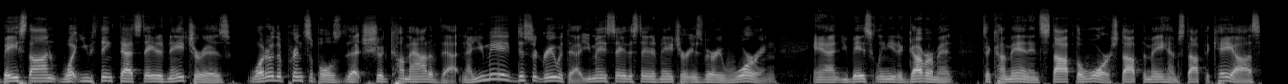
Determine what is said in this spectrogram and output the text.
based on what you think that state of nature is, what are the principles that should come out of that? Now, you may disagree with that. You may say the state of nature is very warring and you basically need a government to come in and stop the war, stop the mayhem, stop the chaos.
